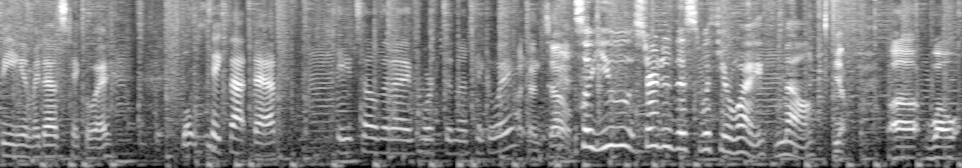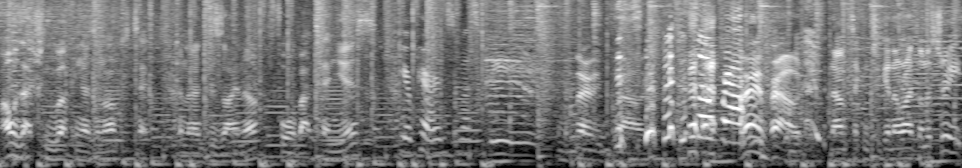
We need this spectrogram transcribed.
being in my dad's takeaway. Take that, Dad. Can you tell that I've worked in a takeaway? I can tell. So you started this with your wife, Mel. Yep. Uh, well, I was actually working as an architect and a designer for about 10 years. Your parents must be Very proud. so proud. Very proud. Now I'm taking chicken right on the street.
